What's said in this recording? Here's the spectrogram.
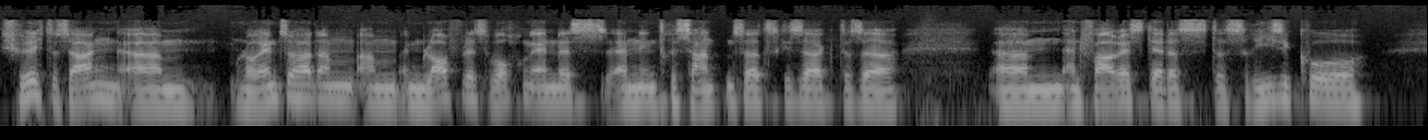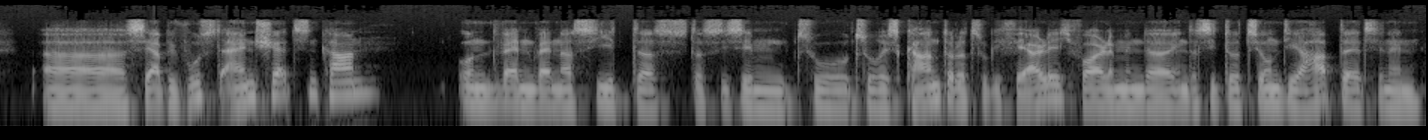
schwierig zu sagen. Ähm, Lorenzo hat am, am, im Laufe des Wochenendes einen interessanten Satz gesagt, dass er ähm, ein Fahrer ist, der das, das Risiko äh, sehr bewusst einschätzen kann und wenn, wenn er sieht, dass das ist ihm zu, zu riskant oder zu gefährlich, vor allem in der, in der Situation, die er hatte jetzt in den,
